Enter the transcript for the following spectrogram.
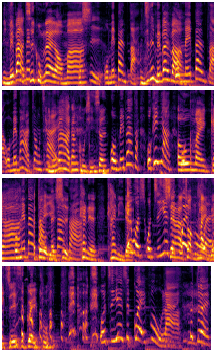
你没办法吃苦耐劳吗？不是，我没办法。你真的没办法？我没办法，我没办法种菜，没办法当苦行僧。我没办法。我跟你讲，Oh my God，我没办法。对，也是。看你，看你的。哎，我我职业是贵妇。状态，你的职业是贵妇。我职业是贵妇啦。对，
